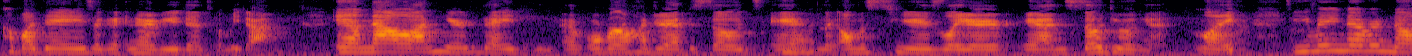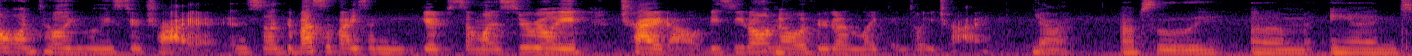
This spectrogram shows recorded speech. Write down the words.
couple of days, like an interview, then it's gonna be done. And now I'm here today, uh, over hundred episodes, and yeah. like almost two years later, and still doing it. Like you may never know until you at least you try it. And so like, the best advice I can give someone is to really try it out because you don't know if you're gonna like it until you try. Yeah, absolutely. Um, and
